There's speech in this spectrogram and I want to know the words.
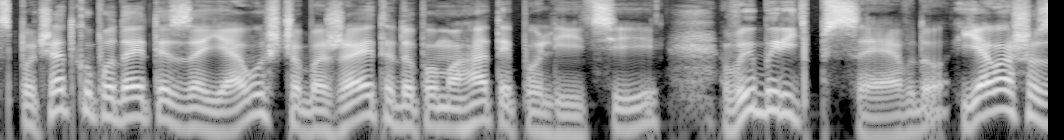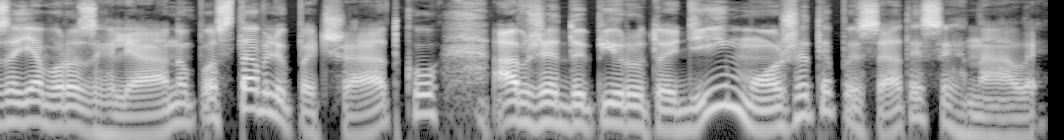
Спочатку подайте заяву, що бажаєте допомагати поліції, виберіть псевдо, я вашу заяву розгляну, поставлю печатку, а вже допіру тоді можете писати сигнали.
